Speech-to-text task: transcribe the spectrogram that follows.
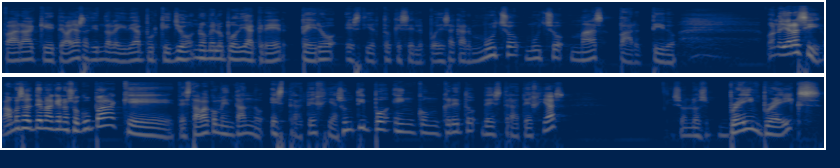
para que te vayas haciendo la idea porque yo no me lo podía creer, pero es cierto que se le puede sacar mucho, mucho más partido. Bueno, y ahora sí, vamos al tema que nos ocupa, que te estaba comentando, estrategias, un tipo en concreto de estrategias, que son los brain breaks.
